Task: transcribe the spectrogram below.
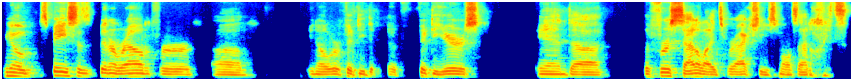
you know, space has been around for, um, you know, over 50, uh, 50 years. And uh, the first satellites were actually small satellites.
